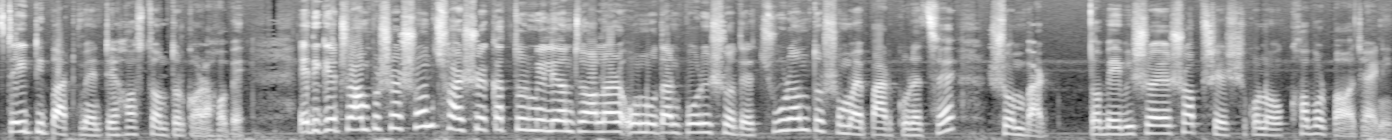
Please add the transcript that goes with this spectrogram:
স্টেট ডিপার্টমেন্টে হস্তান্তর করা হবে। এদিকে ট্রাম্প প্রশাসন ছয়শো একাত্তর মিলিয়ন ডলার অনুদান পরিশোধে চূড়ান্ত সময় পার করেছে সোমবার। তবে এ বিষয়ে সবশেষ কোনো খবর পাওয়া যায়নি।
